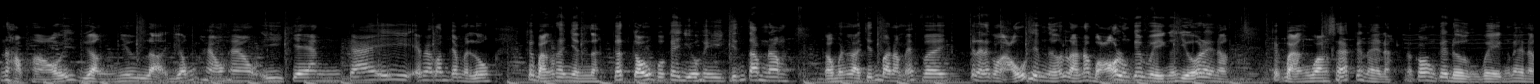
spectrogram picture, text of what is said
nó học hỏi gần như là giống hao hao y chang cái FF800 này luôn. Các bạn có thể nhìn nè kết cấu của cái Yuhi 985 còn mình là 935 SV cái này nó còn ẩu thêm nữa là nó bỏ luôn cái viền ở giữa đây nè. Các bạn quan sát cái này nè nó có một cái đường viền ở đây nè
